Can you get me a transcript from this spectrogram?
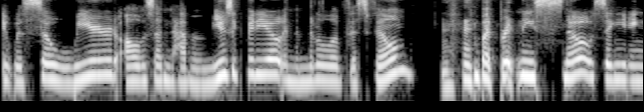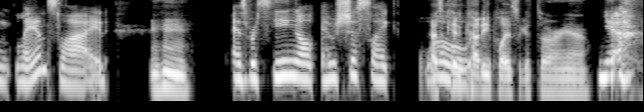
it was so weird all of a sudden to have a music video in the middle of this film but brittany snow singing landslide Mhm. as we're seeing all it was just like as kid whoa. cudi plays the guitar yeah Yeah.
